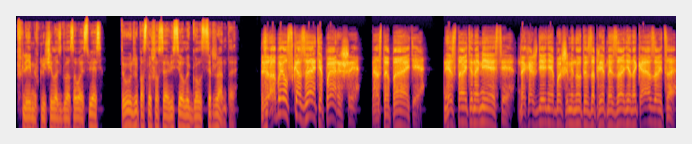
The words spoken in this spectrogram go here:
В шлеме включилась голосовая связь, тут же послышался веселый голос сержанта. «Забыл сказать, опарыши! Наступайте! Не стойте на месте! Нахождение больше минуты в запретной зоне наказывается!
